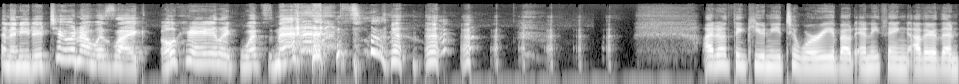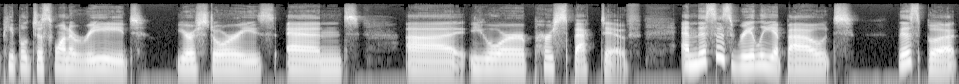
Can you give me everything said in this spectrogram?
And then you do two. And I was like, okay, like what's next? I don't think you need to worry about anything other than people just want to read your stories and uh, your perspective. And this is really about, this book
